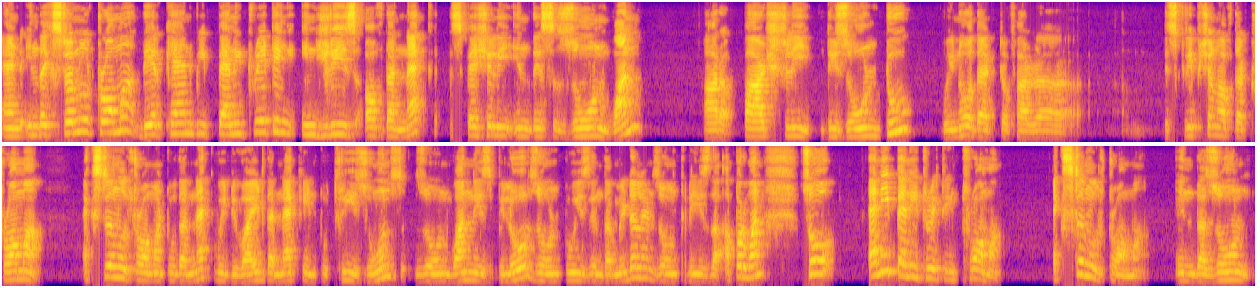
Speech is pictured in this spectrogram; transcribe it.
And in the external trauma, there can be penetrating injuries of the neck, especially in this zone 1 or partially the zone 2. We know that for uh, description of the trauma external trauma to the neck we divide the neck into three zones. Zone 1 is below zone 2 is in the middle and zone 3 is the upper one. So any penetrating trauma external trauma in the zone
